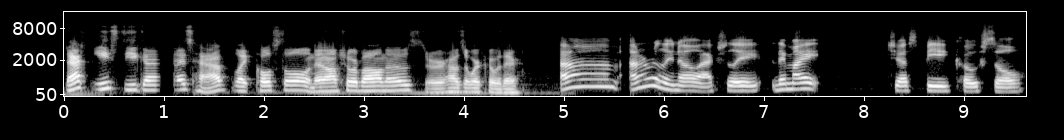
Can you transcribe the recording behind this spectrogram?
back east, do you guys have like coastal and then offshore bottlenose, or how's it work over there? Um, I don't really know actually. They might just be coastal.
